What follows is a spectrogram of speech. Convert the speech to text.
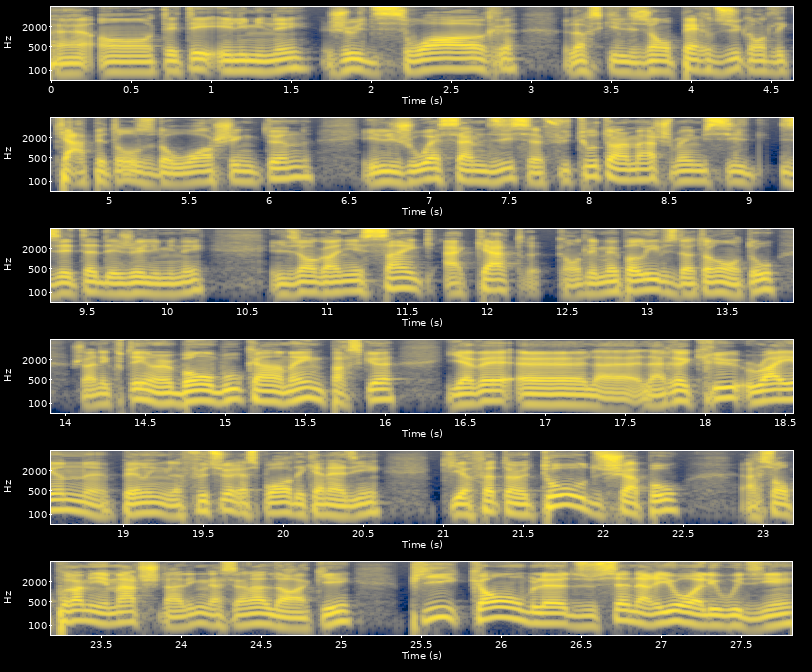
Euh, ont été éliminés jeudi soir lorsqu'ils ont perdu contre les Capitals de Washington. Ils jouaient samedi. Ça fut tout un match, même s'ils étaient déjà éliminés. Ils ont gagné 5 à 4 contre les Maple Leafs de Toronto. J'en ai écouté un bon bout quand même parce qu'il y avait euh, la, la, recrue Ryan Pelling, le futur espoir des Canadiens, qui a fait un tour du chapeau à son premier match dans la Ligue nationale de hockey. Puis, comble du scénario hollywoodien,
